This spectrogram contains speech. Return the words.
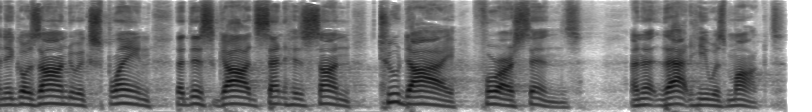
And he goes on to explain that this God sent his son to die for our sins, and at that he was mocked.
